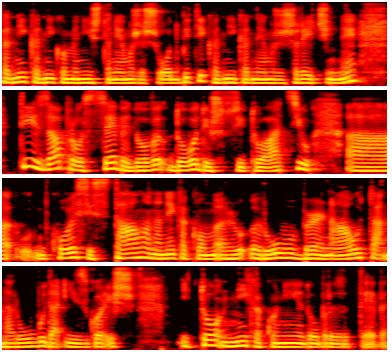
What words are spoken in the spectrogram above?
kad nikad nikome ništa ne možeš odbiti, kad nikad ne možeš reći ne, ti zapravo sebe dovodiš u situaciju u kojoj si stalno na nekakvom rubu burnouta, na rubu da izgoriš i to nikako nije dobro za tebe.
